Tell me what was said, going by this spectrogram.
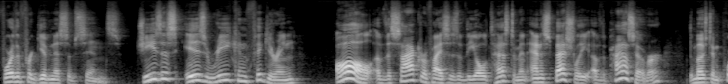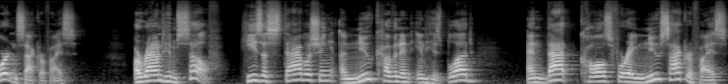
for the forgiveness of sins. Jesus is reconfiguring all of the sacrifices of the Old Testament, and especially of the Passover, the most important sacrifice, around himself. He's establishing a new covenant in his blood, and that calls for a new sacrifice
